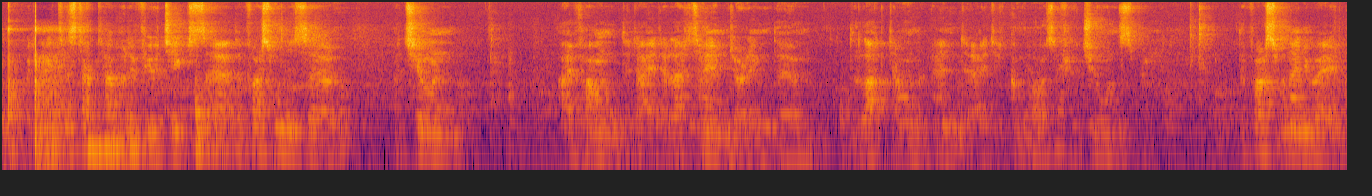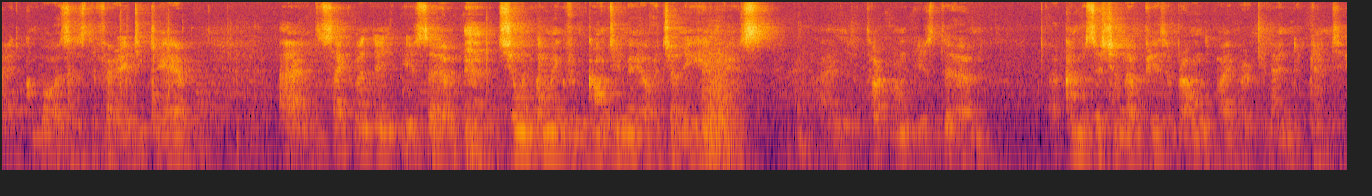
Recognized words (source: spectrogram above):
I'd like to start off with a few jigs. Uh, the first one is uh, a tune I found that I had a lot of time during the, the lockdown and I did compose a few tunes the first one anyway I composed is the Ferry to Clare. And the second one is a tune coming from County Mayo, Johnny Henry's. And the third one is the, um, a composition of Peter Brown, the Piper, Land of Plenty.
